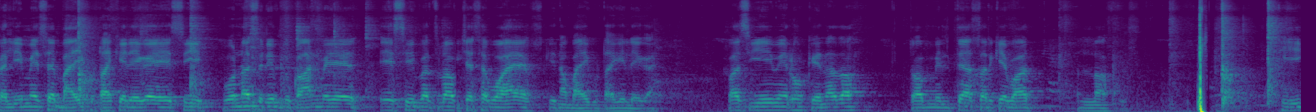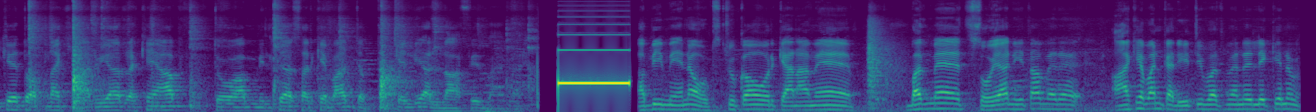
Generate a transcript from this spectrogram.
गली में से बाइक उठा के ले गए एसी वो ना सिर्फ़ दुकान में एसी मतलब जैसे वो आया उसकी ना बाइक उठा के ले गए। बस यही मेरे को कहना था तो अब मिलते हैं असर के बाद, अल्लाह हाफिज़। ठीक है तो अपना ख्याल व्याल रखें आप। तो आप मिलते हैं असर के बाद। जब तक के लिए अल्लाह हाफिज़, बाय बाय। अभी मैं ना उठ चुका हूँ और क्या नाम है, बस मैं सोया नहीं था। मेरे आँखें बंद करी थी बस मैंने, लेकिन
